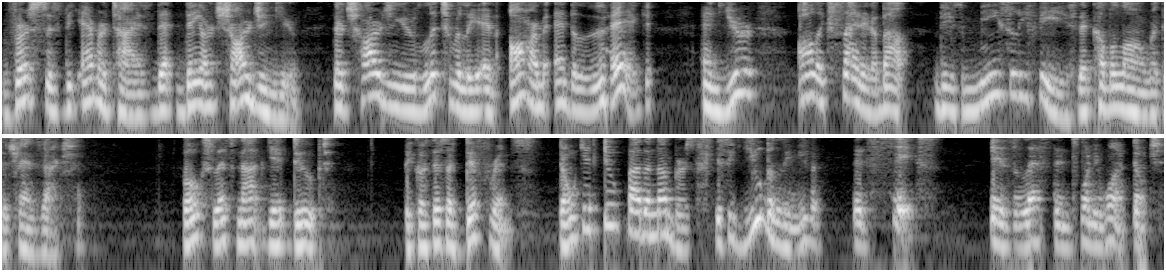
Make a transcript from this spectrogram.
versus the amortized that they are charging you. They're charging you literally an arm and a leg, and you're all excited about these measly fees that come along with the transaction. Folks, let's not get duped because there's a difference. Don't get duped by the numbers. You see, you believe that six is less than 21, don't you?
